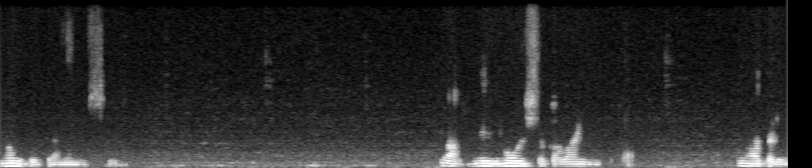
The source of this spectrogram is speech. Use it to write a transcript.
飲むときは飲むし、まあね、日本酒とかワインとか、このあたりの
